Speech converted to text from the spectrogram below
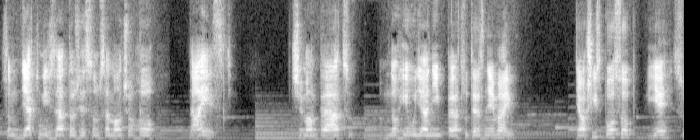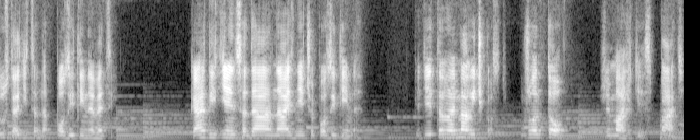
Som vďačný za to, že som sa mal čoho najesť. Že mám prácu. Mnohí ľudia ani prácu teraz nemajú. Ďalší spôsob je sústrediť sa na pozitívne veci. Každý deň sa dá nájsť niečo pozitívne. Keď je to aj maličkosť. Už len to, že máš kde spať,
